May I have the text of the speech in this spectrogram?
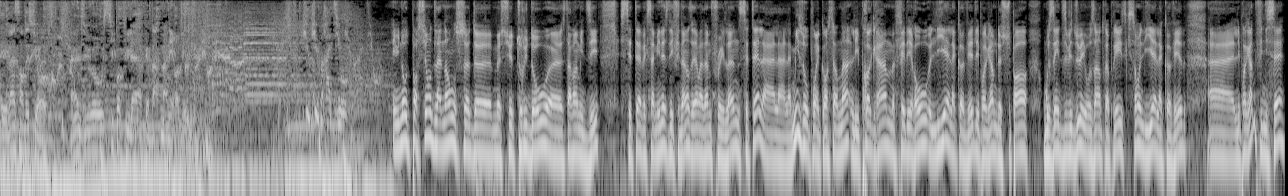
et Vincent Dessureau. Un duo aussi populaire que Batman et Robin. Cube Radio. Et une autre portion de l'annonce de M. Trudeau, euh, cet avant-midi, c'était avec sa ministre des Finances, d'ailleurs Mme Freeland, c'était la, la, la, mise au point concernant les programmes fédéraux liés à la COVID, les programmes de support aux individus et aux entreprises qui sont liés à la COVID. Euh, les programmes finissaient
